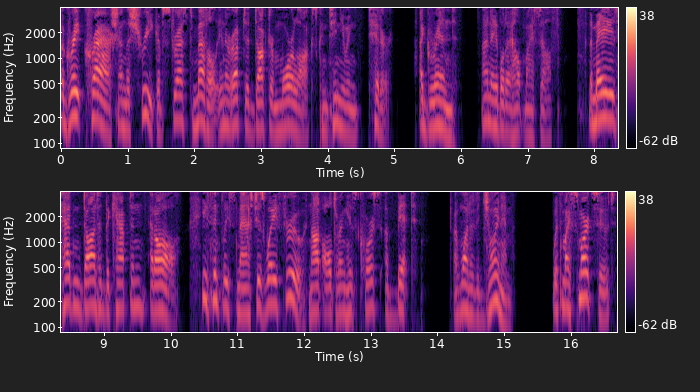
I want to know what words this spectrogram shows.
A great crash and the shriek of stressed metal interrupted Dr. Morlock's continuing titter. I grinned, unable to help myself. The maze hadn't daunted the captain at all. He simply smashed his way through, not altering his course a bit. I wanted to join him. With my smart suit,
